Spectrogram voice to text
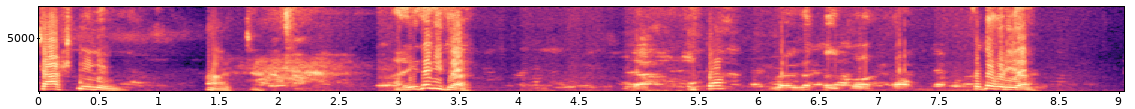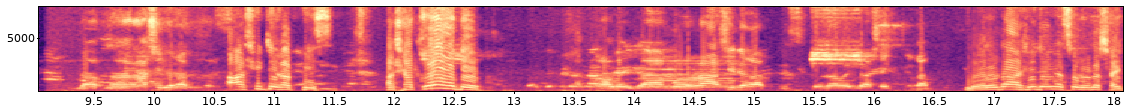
চাশনি। লেবু আচ্ছা। আর এটা কিতা কত করিয়া? আশি টাকা পিস আর সাত করা কত? বড়টা আশি টাকা ছোটটা ষাট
